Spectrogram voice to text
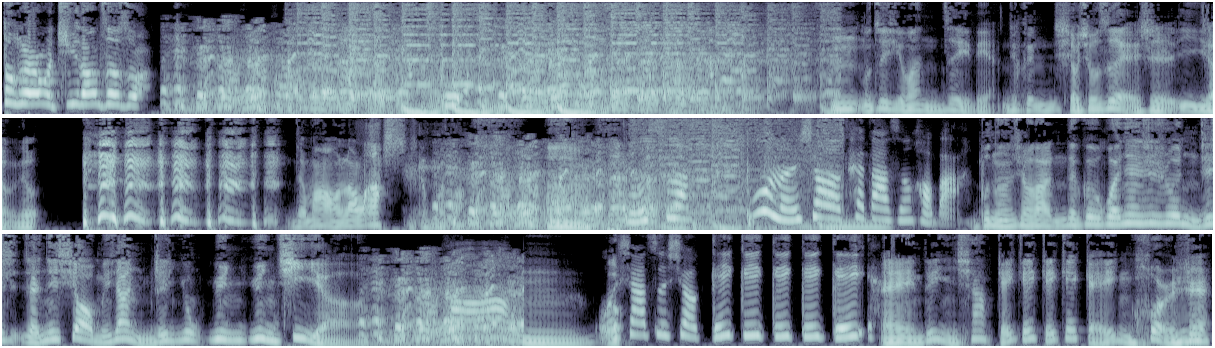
豆哥，我去趟厕所。嗯，我最喜欢你这一点，就跟小羞涩也是一整就 怎么好像拉拉屎，我操！嗯，不是，不能笑的太大声，好吧？不能笑大，那关关键是说你这人家笑没像你这用运运气呀。哦，嗯，我下次笑给给给给给。哎，对你下给给给给给你，或者是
